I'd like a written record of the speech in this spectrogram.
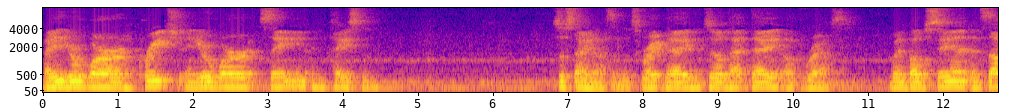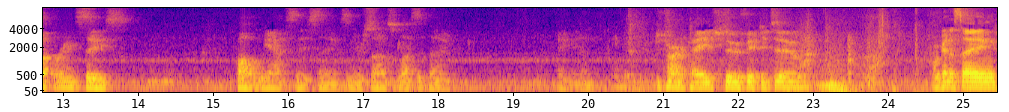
May your word preached and your word seen and tasted sustain us in this great day until that day of rest, when both sin and suffering cease. Father, we ask these things in your Son's blessed name. Amen. Amen. you turn to page 252, we're going to sing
